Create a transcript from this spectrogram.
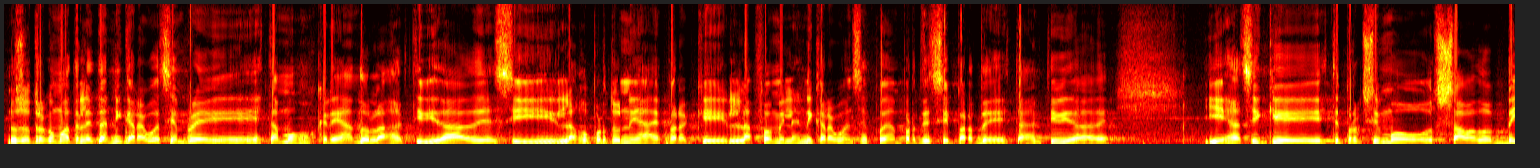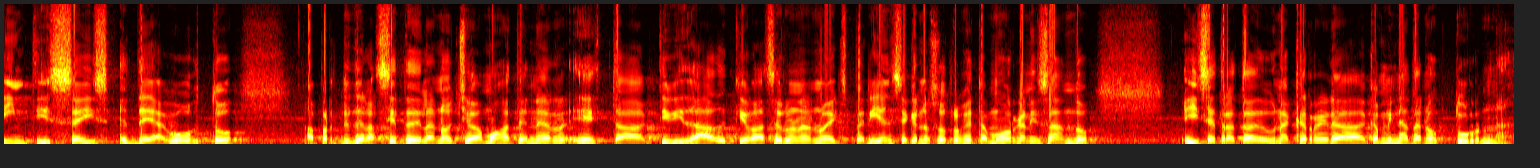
Nosotros como atletas Nicaragua siempre estamos creando las actividades y las oportunidades para que las familias nicaragüenses puedan participar de estas actividades y es así que este próximo sábado 26 de agosto a partir de las 7 de la noche vamos a tener esta actividad que va a ser una nueva experiencia que nosotros estamos organizando y se trata de una carrera caminata nocturna,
